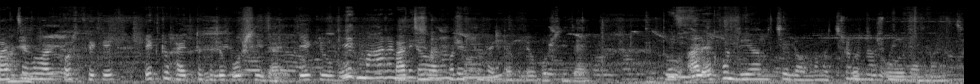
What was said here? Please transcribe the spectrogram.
বাচ্চা হওয়ার পর থেকে একটু হাইটটা হলেও বসে যায় যে কেউ বাচ্চা হওয়ার পরে একটু হাইটটা হলেও বসে যায়। তো আর এখন রিয়া হচ্ছে লম্বা হচ্ছে প্রচুর ও লম্বা হচ্ছে।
